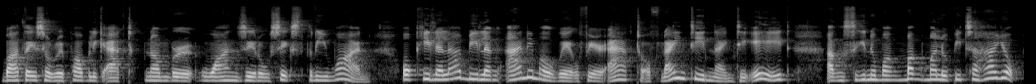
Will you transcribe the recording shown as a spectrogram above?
Batay sa Republic Act No. 10631 o kilala bilang Animal Welfare Act of 1998, ang sinumang magmalupit sa hayop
